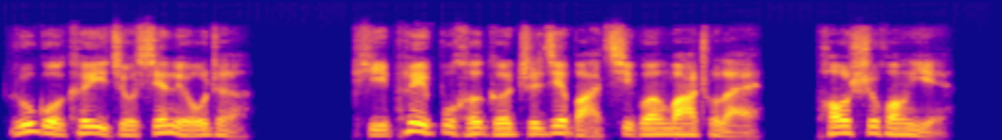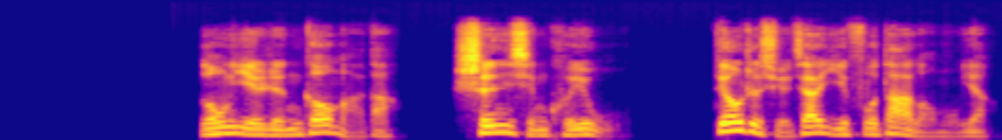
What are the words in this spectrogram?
如果可以，就先留着；匹配不合格，直接把器官挖出来抛尸荒野。龙爷人高马大，身形魁梧。叼着雪茄，一副大佬模样。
